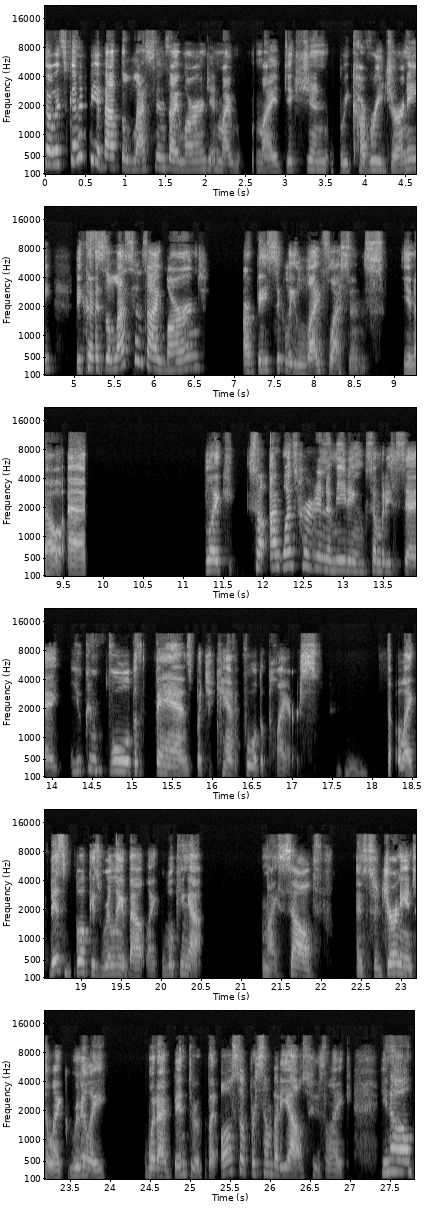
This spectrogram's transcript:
So it's going to be about the lessons I learned in my my addiction recovery journey because the lessons I learned are basically life lessons, you know, and like so I once heard in a meeting somebody say you can fool the fans but you can't fool the players. Mm-hmm. So like this book is really about like looking at myself and a journey into like really what I've been through, but also for somebody else who's like, you know,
